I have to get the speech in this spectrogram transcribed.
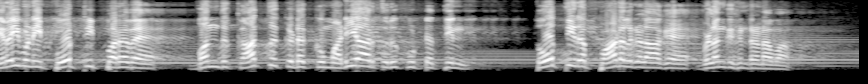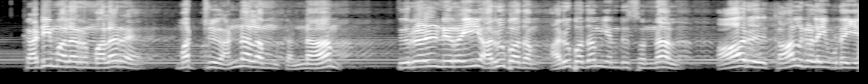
இறைவனை போற்றி பரவ வந்து காத்து கிடக்கும் அடியார் திருக்கூட்டத்தின் தோத்திர பாடல்களாக விளங்குகின்றனவாம். கடிமலர் மலர மற்ற அன்னலம் கண்ணாம். திரள் நிறை அறுபதம் அறுபதம் என்று சொன்னால் ஆறு கால்களை உடைய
